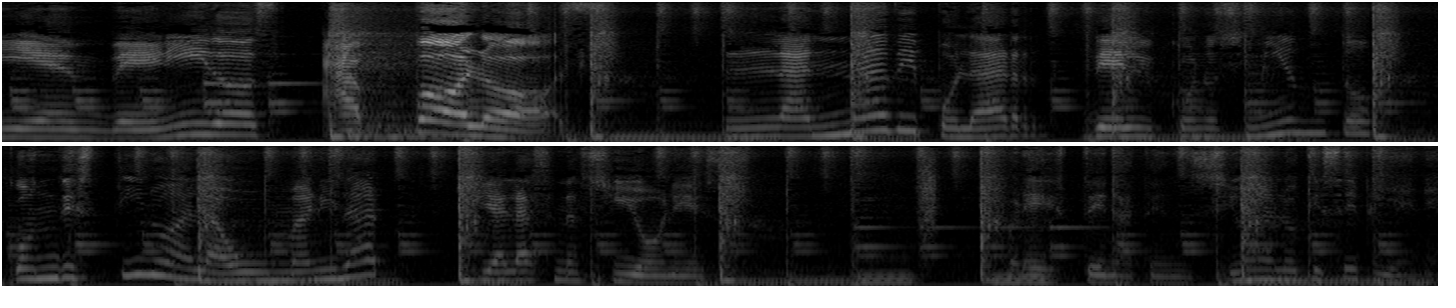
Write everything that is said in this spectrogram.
Bienvenidos a Polos, la nave polar del conocimiento con destino a la humanidad y a las naciones. Presten atención a lo que se viene.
